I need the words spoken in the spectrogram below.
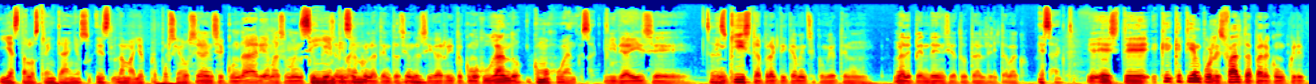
y hasta los 30 años es la mayor proporción. O sea, en secundaria más o menos sí, empiezan, con la tentación del cigarrito, como jugando. Como jugando, exacto. Y de ahí se, se enquista prácticamente, se convierte en una dependencia total del tabaco. Exacto. Este, ¿qué, tiempo les falta para concretar,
